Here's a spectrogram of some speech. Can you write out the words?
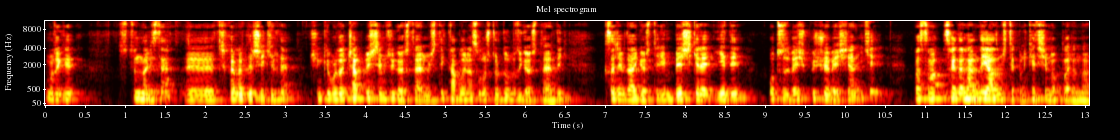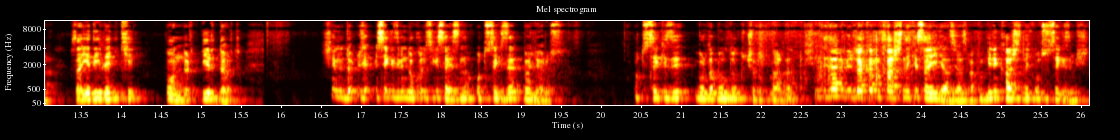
buradaki sütunlar ise e, çıkarılabilir şekilde. Çünkü burada çarpma işlemini göstermiştik. Tabloyu nasıl oluşturduğumuzu gösterdik. Kısaca bir daha göstereyim. 5 kere 7, 35, 3 ve 5. Yani iki basamaklı sayılar halinde yazmıştık bunu kesişim noktalarından. Mesela 7 ile 2, 14, 1, 4. Şimdi 478.908 sayısını 38'e bölüyoruz. 38'i burada bulduk çubuklarda. Şimdi her bir rakamın karşısındaki sayıyı yazacağız. Bakın 1'in karşısındaki 38'miş.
